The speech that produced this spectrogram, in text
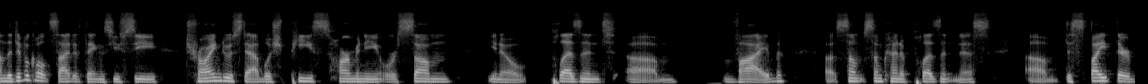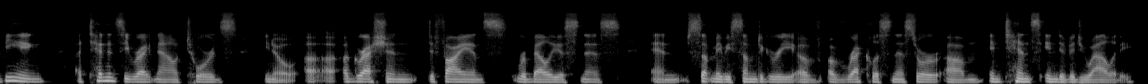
On the difficult side of things, you see trying to establish peace, harmony, or some, you know, pleasant um, vibe, uh, some some kind of pleasantness, um, despite there being a tendency right now towards, you know, uh, aggression, defiance, rebelliousness, and some maybe some degree of of recklessness or um, intense individuality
